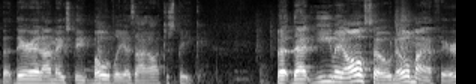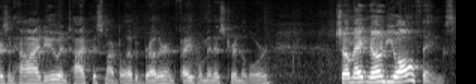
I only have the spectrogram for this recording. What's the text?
that therein I may speak boldly as I ought to speak. But that ye may also know my affairs and how I do, and Tychus, my beloved brother and faithful minister in the Lord, shall make known to you all things,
